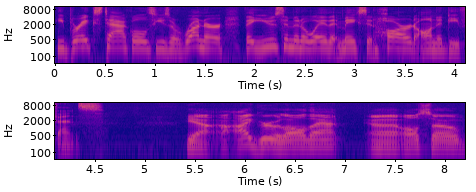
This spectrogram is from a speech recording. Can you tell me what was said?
He breaks tackles. He's a runner. They use him in a way that makes it hard on a defense. Yeah, I agree with all that. Uh, also,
